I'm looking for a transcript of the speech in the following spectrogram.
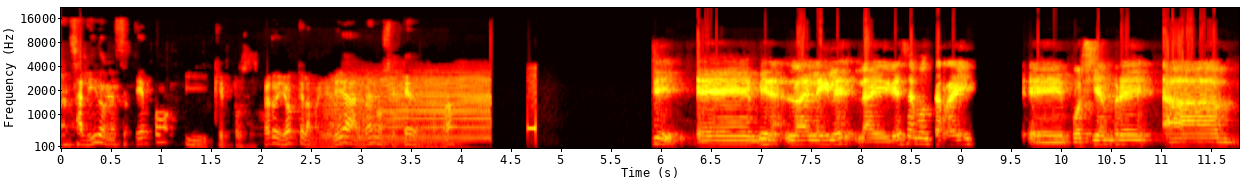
han salido en este tiempo y que pues espero yo que la mayoría al menos se queden, ¿verdad? Sí, eh, mira, la, iglesia, la, iglesia, de Monterrey eh, pues siempre ha,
